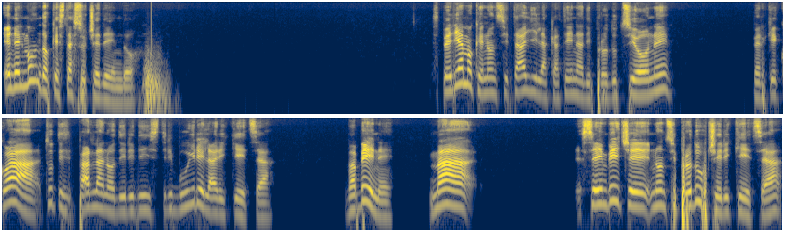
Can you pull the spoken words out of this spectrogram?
E nel mondo che sta succedendo? Speriamo che non si tagli la catena di produzione perché qua tutti parlano di ridistribuire la ricchezza. Va bene ma se invece non si produce ricchezza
